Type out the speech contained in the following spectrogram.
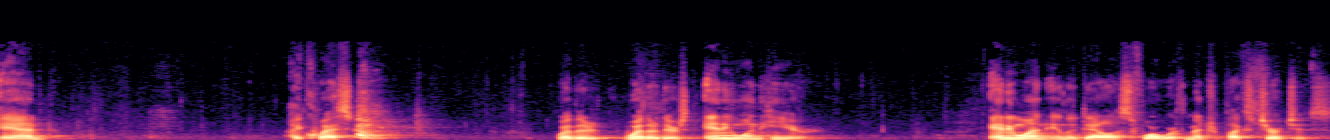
Amen. And I question whether, whether there's anyone here, anyone in the Dallas Fort Worth Metroplex churches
